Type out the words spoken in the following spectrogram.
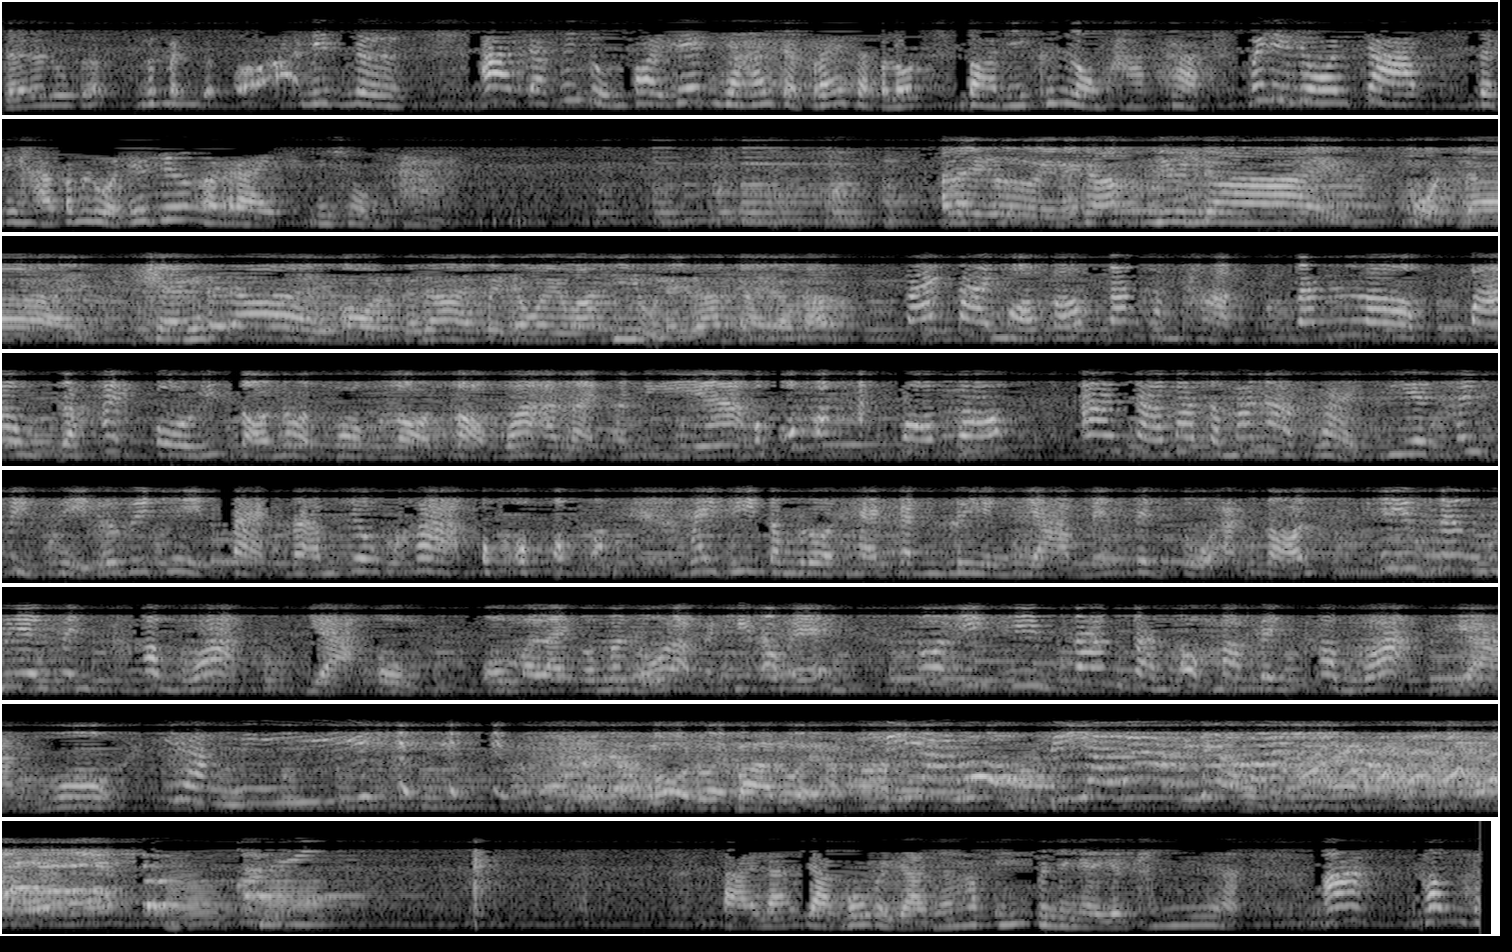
แล้วนะลูกแล้วแล้วมันแบบอ้อนิดนึงอาจากพี่จุ๋มปล่อยเด้งย้ายจากไร่สับปะรดตอนนี้ขึ้นโรงพักค่ะ ไม่ได้โดนจับแต่ไปหาตำรวจด้วยเรื่องอะไรไปชมค่ะ อะไรเอ่ยนะครับ ยืดได้หดได้ แข็งก็ได้ อ่อนก็ได้เป็นอวัยวะที่อยู่ในร่างกายเราครับ ใต้ตายหมอกอฟตั้งคำถามตลอกเป้าจะให้โปลิสสอนอทองหล่อตอบว่าอะไรคะเนี่ยโอ้โหายเครียดให้สีสีด้วยวิธีแตกน้ำเจ้าค่ะ ให้พี่ตำรวจแทนกันเรียงยาเม็ดเป็นตัวอักษร ทีมหนึ่งเรียงเป็นคำว่า อย่าอม อมอะไรก็ไม่รู้ล่ะไปคิดเอาเอง ส่วนอีกทีมสร้างสรรค์ออกมาเป็นคำว่า อย่า แล้อยากรู้กับอยากนะครับเอ๊ะเป็นยังไงกันทั้งเนี่ยอะคำ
